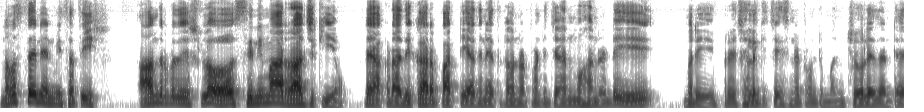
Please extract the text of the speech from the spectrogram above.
నమస్తే నేను మీ సతీష్. ఆంధ్రప్రదేశ్లో సినిమా రాజకీయం అంటే అక్కడ అధికార పార్టీ అధినేతగా ఉన్నటువంటి జగన్మోహన్ రెడ్డి మరి ప్రజలకి చేసినటువంటి మంచో లేదంటే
